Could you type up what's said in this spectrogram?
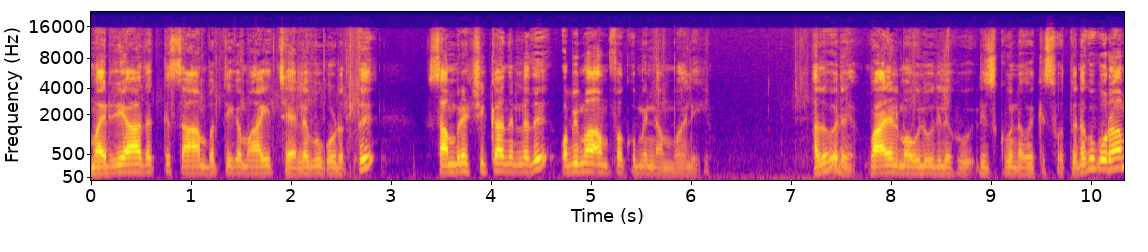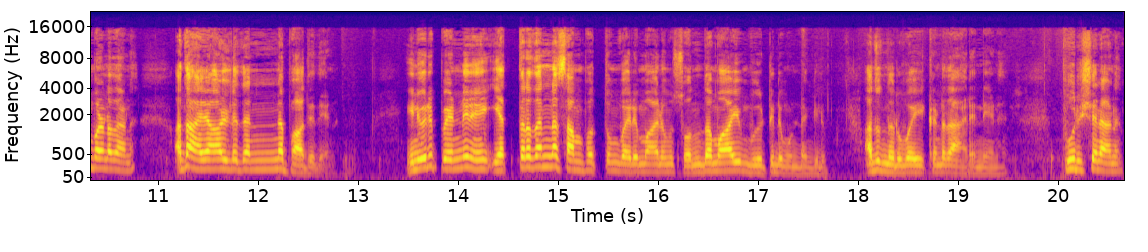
മര്യാദയ്ക്ക് സാമ്പത്തികമായി ചെലവ് കൊടുത്ത് സംരക്ഷിക്കുക എന്നുള്ളത് ഒബിമ അംഫക്കുമിൻ അംബാലി അതുപോലെ വായൽ മൗലൂദി ലഹു റിസ്കുവിന്റെ കിസ്വത്ത് എന്നൊക്കെ കുറാൻ പറയണതാണ് അത് അയാളുടെ തന്നെ ബാധ്യതയാണ്. ഇനി ഒരു പെണ്ണിന് എത്ര തന്നെ സമ്പത്തും വരുമാനവും സ്വന്തമായും വീട്ടിലുമുണ്ടെങ്കിലും അത് നിർവഹിക്കേണ്ടത് ആരെന്നെയാണ്? പുരുഷനാണ്.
